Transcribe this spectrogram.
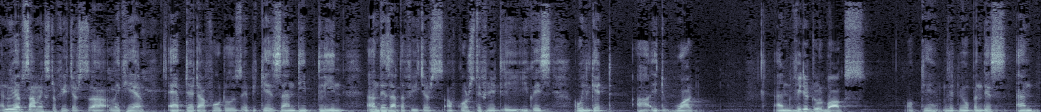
And we have some extra features uh, like here app data photos apks and deep clean and these are the features of course definitely you guys will get uh, it work and video toolbox okay let me open this and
